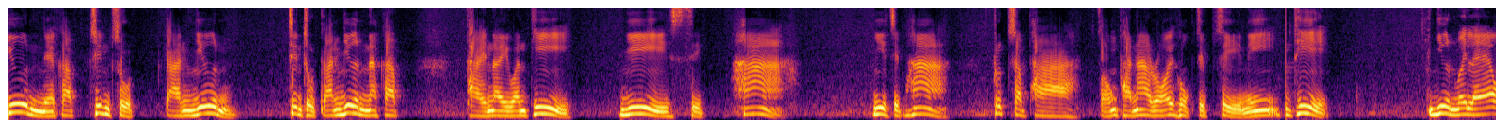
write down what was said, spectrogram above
ยื่นเนี่ยครับสิ้นสุดการยื่น สิ้นสุดการยื่นนะครับภายในวันที่ 25 25 พฤษภา 2564 นี้ที่ยื่นไว้แล้ว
